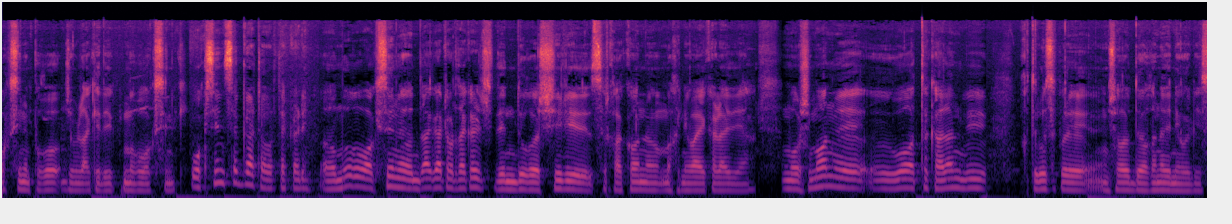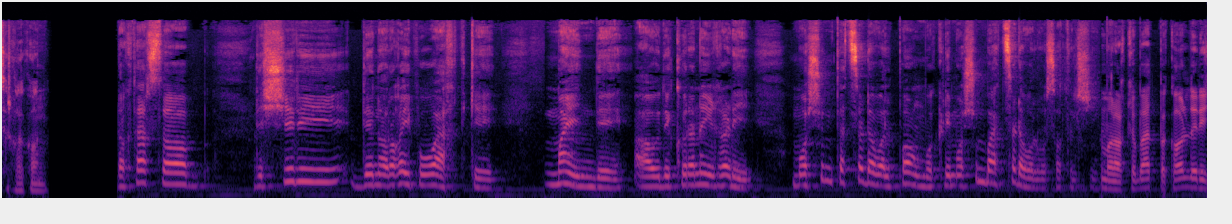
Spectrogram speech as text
واکسین په جمله کې دي په مغو واکسین کې. واکسین څه ګټه ورته کړي؟ مغو واکسین دا ګټه ورته کړي چې د دغه شیري سورخکانو مخنیوی کړی دی. ماشومان مې اوه اته کلن وي خو تر اوسه پورې انشاالله د هغه نه دي نیولي سورخکان. ډاکټر صاحب د شری د ناروغۍ په وخت کې میندې او د کورنۍ غړي ماشوم ته څه ډول پام وکړي ماشوم باید څه ډول وساتل شي مراقبت په کار لري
